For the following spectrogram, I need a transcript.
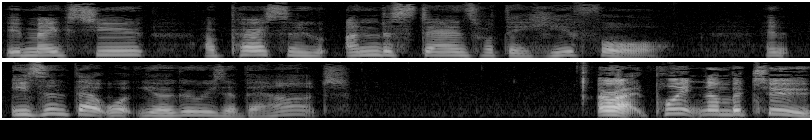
It makes you a person who understands what they're here for. And isn't that what yoga is about? All right, point number two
